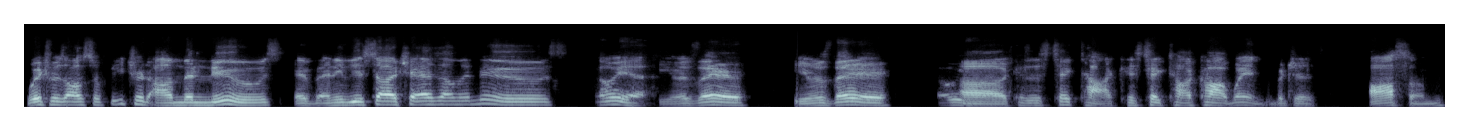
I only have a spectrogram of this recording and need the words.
which was also featured on the news. If any of you saw Chaz on the news, Oh yeah. he was there. He was there. Oh yeah. Uh, because his TikTok, his TikTok caught wind, which is awesome.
